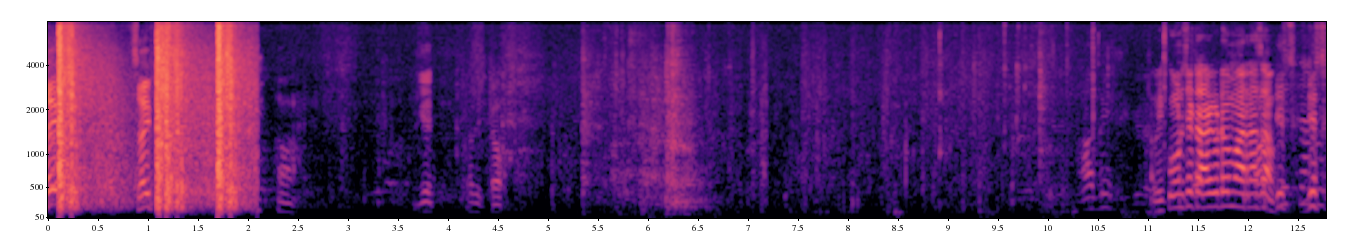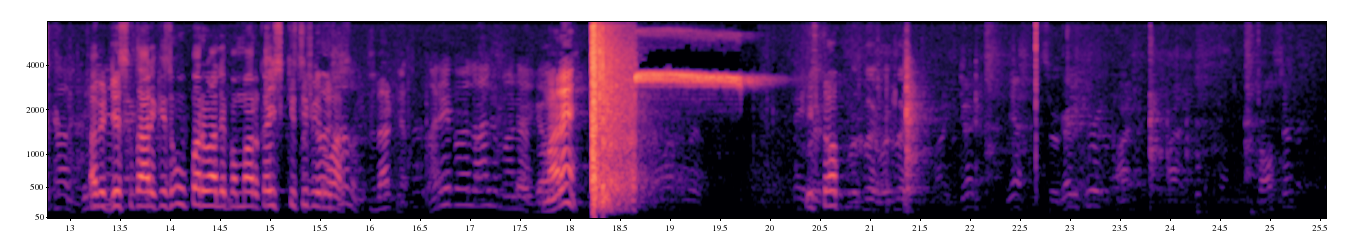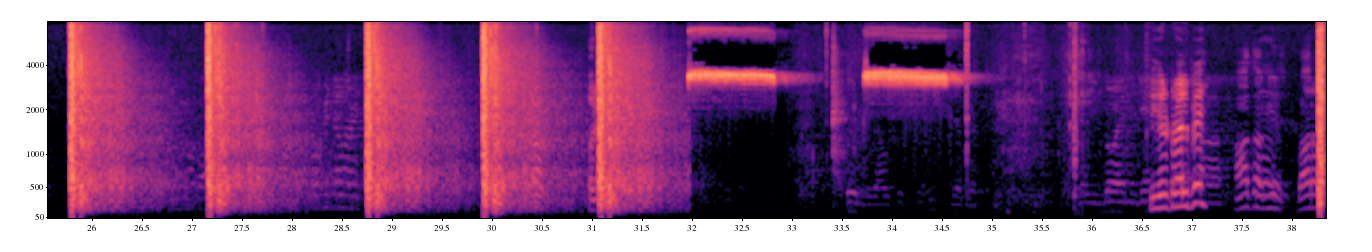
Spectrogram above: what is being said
Safe. Safe. Good. That is tough. अभी कौन से टारगेट पे मारना साहब डिस्क डिस्क अभी डिस्क तार किसी ऊपर वाले पर मार कहीं किसी भी मार मारे स्टॉप इधर ट्वेल्व पे? हाँ बारह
